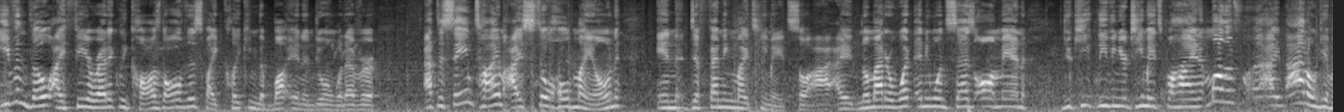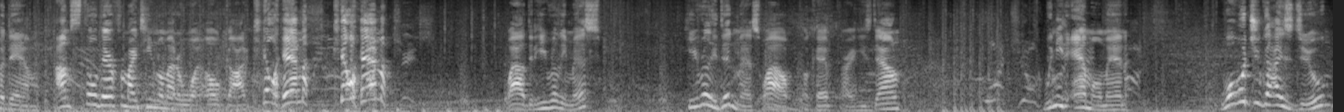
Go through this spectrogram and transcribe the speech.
Even though I theoretically caused all of this by clicking the button and doing whatever, at the same time, I still hold my own in defending my teammates. So I, I no matter what anyone says, oh man, you keep leaving your teammates behind. Motherfucker, I, I don't give a damn. I'm still there for my team no matter what. Oh god, kill him! Kill him! Wow, did he really miss? He really did miss. Wow. Okay. All right, he's down. We need ammo, man. What would you guys do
